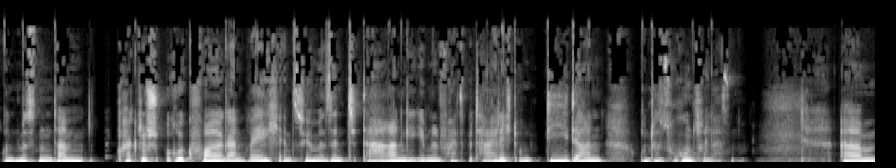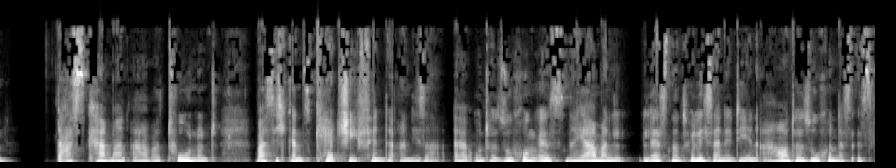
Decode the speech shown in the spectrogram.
und müssen dann praktisch rückfolgern, welche Enzyme sind daran gegebenenfalls beteiligt, um die dann untersuchen zu lassen. Ähm, das kann man aber tun. Und was ich ganz catchy finde an dieser äh, Untersuchung ist, naja, man lässt natürlich seine DNA untersuchen. Das ist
